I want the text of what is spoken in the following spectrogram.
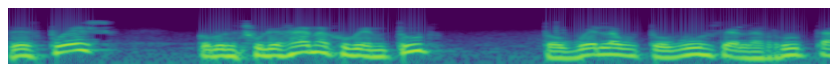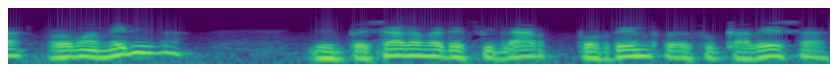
Después, como en su lejana juventud, tomó el autobús de la ruta Roma-Mérida y empezaron a desfilar por dentro de su cabeza,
